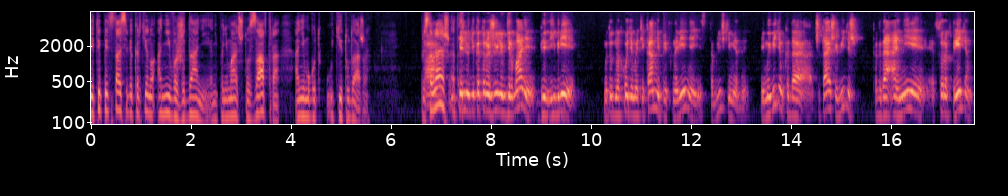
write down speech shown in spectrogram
И ты представь себе картину, они в ожидании, они понимают, что завтра они могут уйти туда же. Представляешь? А это- Те люди, которые жили в Германии, евреи, мы тут находим эти камни преткновения, есть таблички медные. И мы видим, когда читаешь и видишь, когда они в 43-м,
